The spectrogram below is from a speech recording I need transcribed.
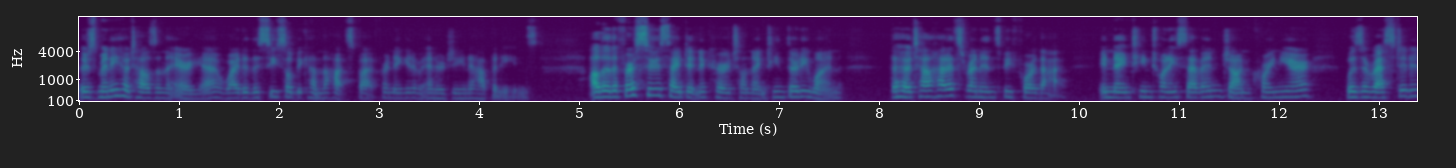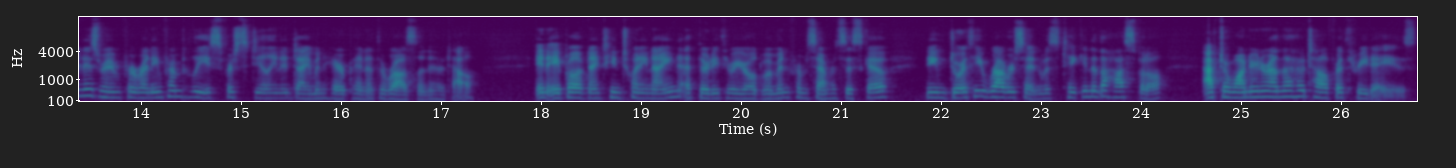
There's many hotels in the area. Why did the Cecil become the hotspot for negative energy and happenings? Although the first suicide didn't occur until 1931, the hotel had its run-ins before that. In 1927, John Cornier was arrested in his room for running from police for stealing a diamond hairpin at the Rosslyn Hotel. In April of 1929, a 33 year old woman from San Francisco named Dorothy Robertson was taken to the hospital after wandering around the hotel for three days.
